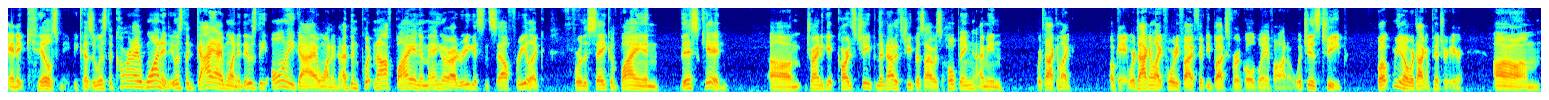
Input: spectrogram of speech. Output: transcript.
And it kills me because it was the card I wanted. It was the guy I wanted. It was the only guy I wanted. I've been putting off buying Emmanuel Rodriguez and Sal Frelick for the sake of buying this kid um, trying to get cards cheap, and they're not as cheap as I was hoping. I mean, we're talking like, okay, we're talking like 45, 50 bucks for a gold wave auto, which is cheap, but you know, we're talking pitcher here. Um,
